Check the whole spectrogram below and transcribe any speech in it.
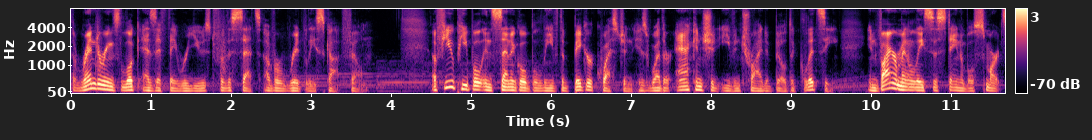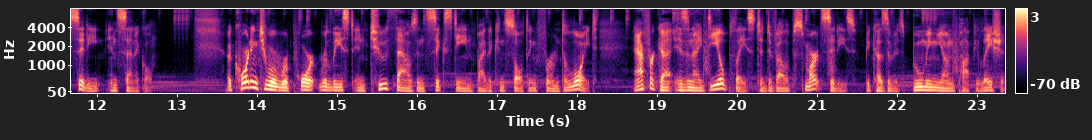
the renderings look as if they were used for the sets of a Ridley Scott film. A few people in Senegal believe the bigger question is whether Akon should even try to build a glitzy, environmentally sustainable smart city in Senegal. According to a report released in 2016 by the consulting firm Deloitte, Africa is an ideal place to develop smart cities because of its booming young population.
